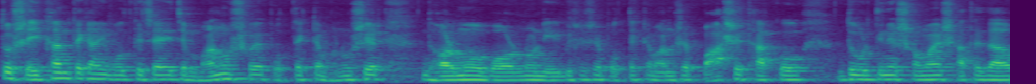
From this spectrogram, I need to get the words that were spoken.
তো সেইখান থেকে আমি বলতে চাই যে মানুষ হয়ে প্রত্যেকটা মানুষের ধর্ম বর্ণ নির্বিশেষে প্রত্যেকটা মানুষের পাশে থাকো দুর্দিনের সময় সাথে দাও।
